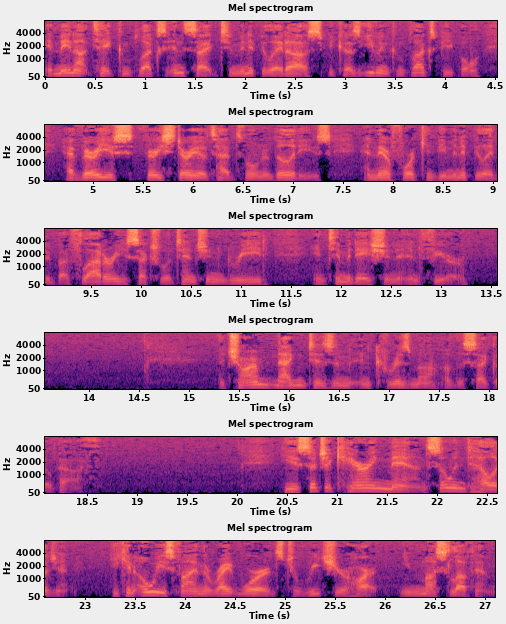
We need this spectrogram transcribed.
it may not take complex insight to manipulate us because even complex people have various, very stereotyped vulnerabilities and therefore can be manipulated by flattery, sexual attention, greed, intimidation, and fear. The charm, magnetism, and charisma of the psychopath. He is such a caring man, so intelligent. He can always find the right words to reach your heart. You must love him.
